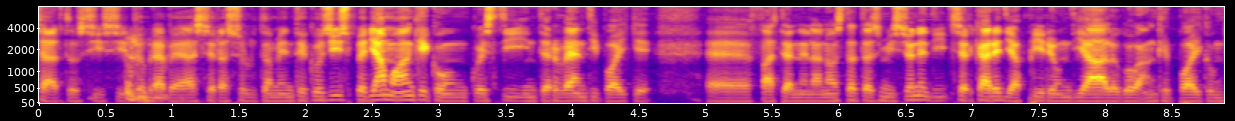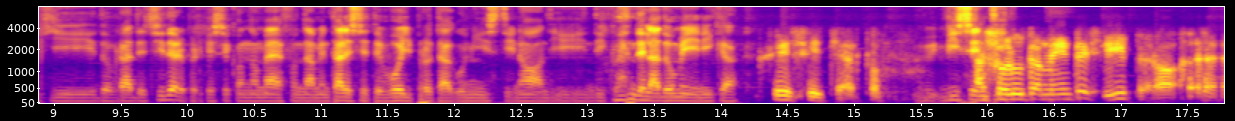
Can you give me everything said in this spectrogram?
Certo, sì, sì, dovrebbe essere assolutamente così. Speriamo anche con questi interventi poi che eh, fate nella nostra trasmissione di cercare di aprire un dialogo anche poi con chi dovrà decidere, perché secondo me è fondamentale, siete voi i protagonisti no? di, di, della domenica. Sì, sì, certo. Vi senti... Assolutamente sì, però eh,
